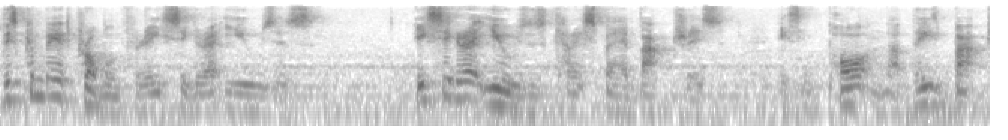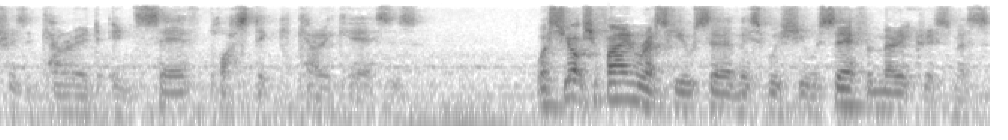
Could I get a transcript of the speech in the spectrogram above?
This can be a problem for e-cigarette users. E-cigarette users carry spare batteries. It's important that these batteries are carried in safe plastic carry cases. West Yorkshire Fire and Rescue Service wish you a safe and Merry Christmas.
